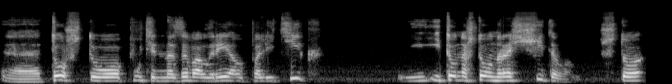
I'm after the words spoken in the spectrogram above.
э, то, что Путин называл реал-политик, и, и то, на что он рассчитывал, что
